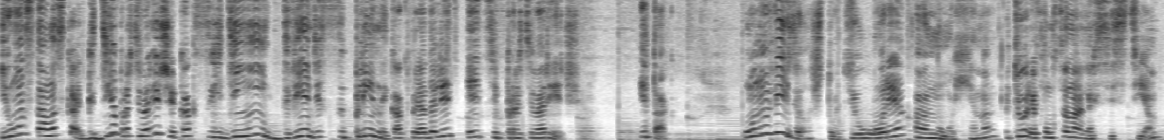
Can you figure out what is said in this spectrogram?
И он стал искать, где противоречия, как соединить две дисциплины, как преодолеть эти противоречия. Итак, он увидел, что теория Анохина, теория функциональных систем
